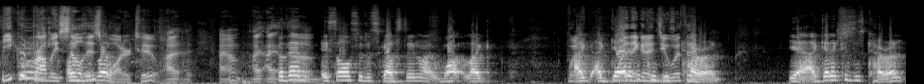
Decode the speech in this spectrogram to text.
He could probably sell his like- water too. I, I- don't. I, I, But then um, it's also disgusting. Like what? Like what, I, I what are it they gonna do it's with it? Yeah, I get it because it's current.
